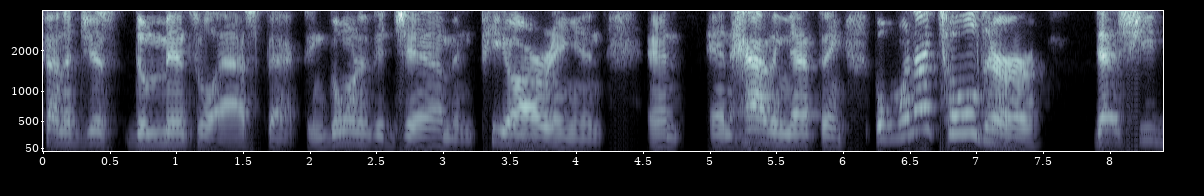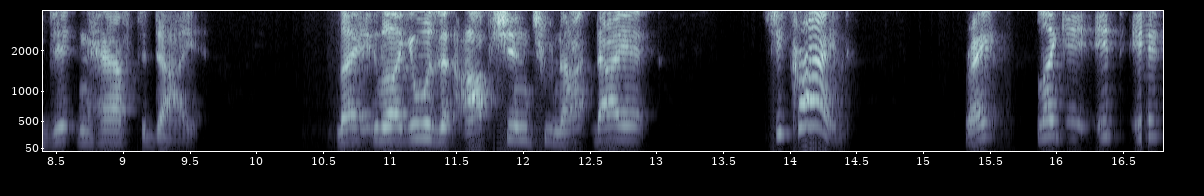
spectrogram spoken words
kind of just the mental aspect and going to the gym and PRing and and and having that thing. But when I told her that she didn't have to diet. Like like it was an option to not diet. She cried. Right? Like it it, it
